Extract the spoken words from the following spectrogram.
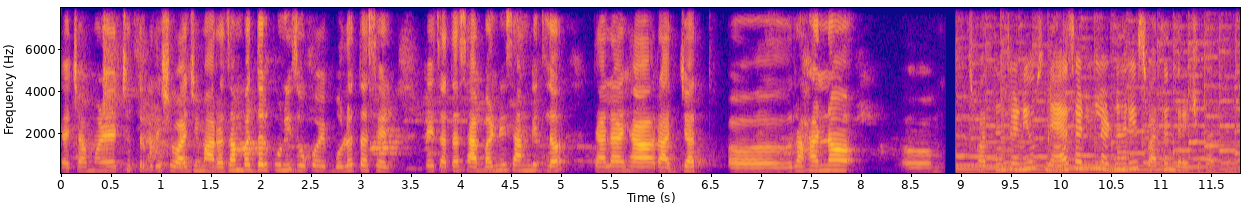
त्याच्यामुळे छत्रपती शिवाजी महाराजांबद्दल कोणी जो कोणी बोलत असेल तेच आता साहेबांनी सांगितलं. त्याला ह्या राज्यात राहणं स्वातंत्र्य न्यूज न्यायासाठी लढणारी स्वातंत्र्याची बातमी.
